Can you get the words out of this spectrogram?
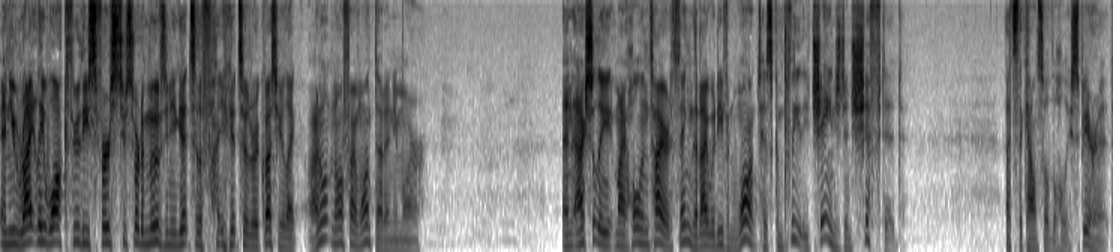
and you rightly walk through these first two sort of moves and you get to the you get to the request and you're like i don't know if i want that anymore and actually, my whole entire thing that I would even want has completely changed and shifted. That's the counsel of the Holy Spirit.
